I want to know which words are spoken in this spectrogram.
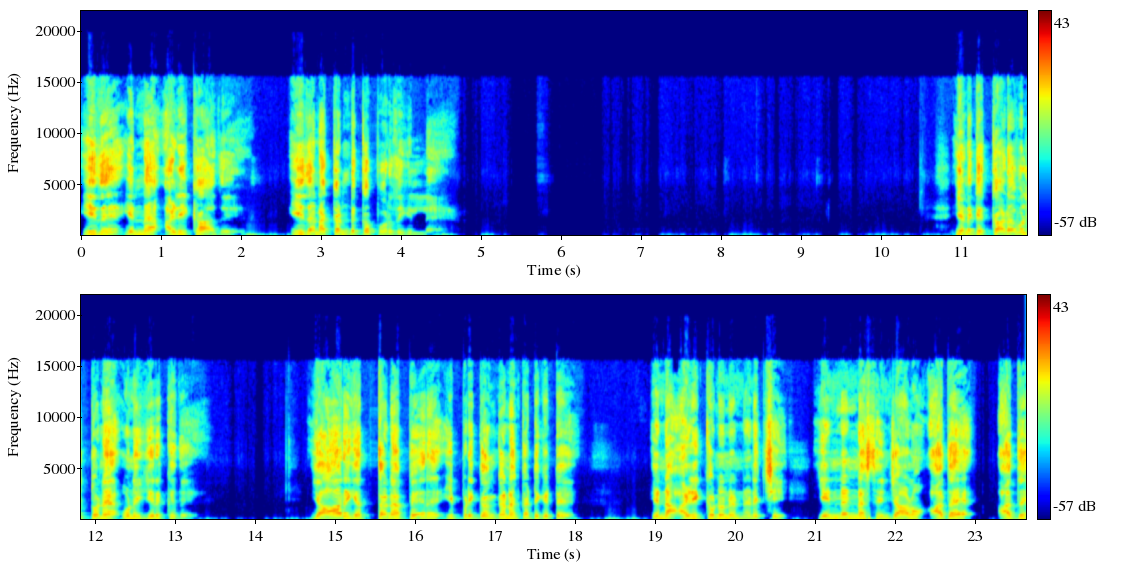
இது என்னை அழிக்காது. இதை நான் கண்டுக்க போகிறது இல்லை. எனக்கு கடவுள் துணை ஒன்று இருக்குது. யார் எத்தனை பேர் இப்படி கங்கணம் கட்டிக்கிட்டு என்னை அழிக்கணும்னு நினச்சி என்னென்ன செஞ்சாலும் அதை அது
